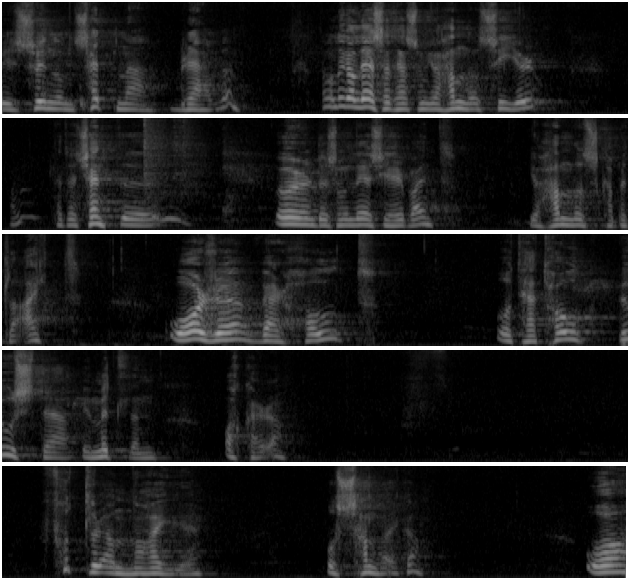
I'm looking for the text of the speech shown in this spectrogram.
i synen setna brevet. Jeg må lukka lese det som Johannes sier. Det er kjente ørende som vi leser her beint. Johannes kapittel 1. Året var holdt, og det tog bostad i middelen okkara. Fotler av nøye og sannleika. Og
